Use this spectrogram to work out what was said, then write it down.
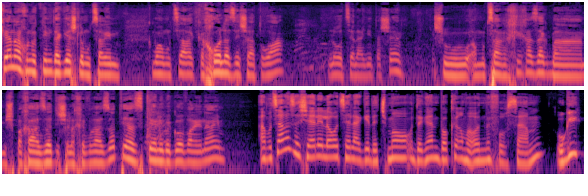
כן, אנחנו נותנים דגש למוצרים כמו המוצר הכחול הזה שאת רואה, לא רוצה להגיד את השם, שהוא המוצר הכי חזק במשפחה הזאת של החברה הזאת, אז כן, הוא בגובה העיניים. המוצר הזה שאלי לא רוצה להגיד את שמו, הוא דגן בוקר מאוד מפורסם. עוגי?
